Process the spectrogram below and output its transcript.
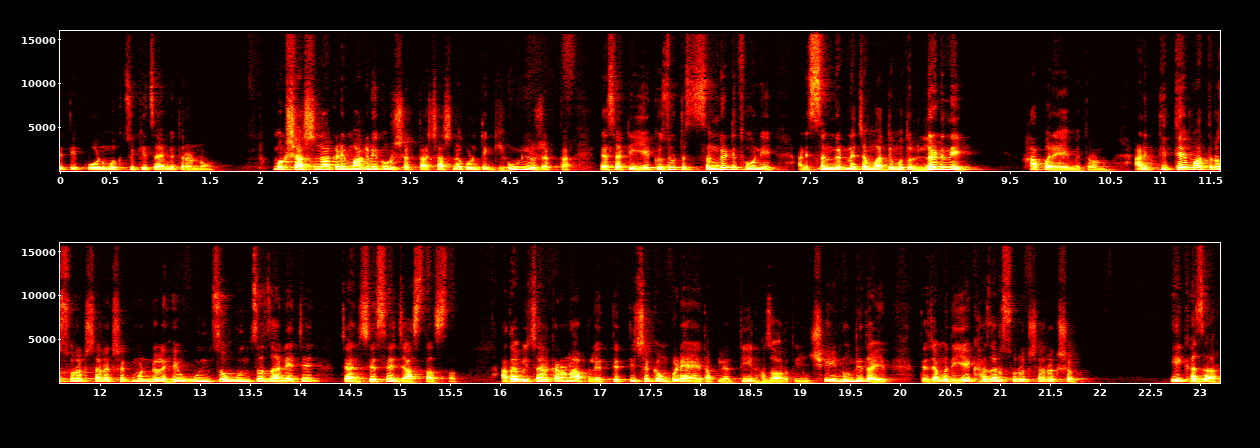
तिथे कोण मग चुकीचं आहे मित्रांनो? मग शासनाकडे मागणी करू शकता शासनाकडून ते घेऊन येऊ शकता. यासाठी एकजूट संघटित होणे आणि संघटनाच्या माध्यमातून लढणे हा पर्याय मित्रांनो. आणि तिथे मात्र सुरक्षा रक्षक मंडळ हे उंच उंच जाण्याचे चान्सेस हे जास्त असतात. आता विचार करा ना आपले तेहतीसशे कंपन्या आहेत आपल्या तीन हजार तीनशे नोंदीत आहेत. त्याच्यामध्ये एक हजार सुरक्षा रक्षक एक हजार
